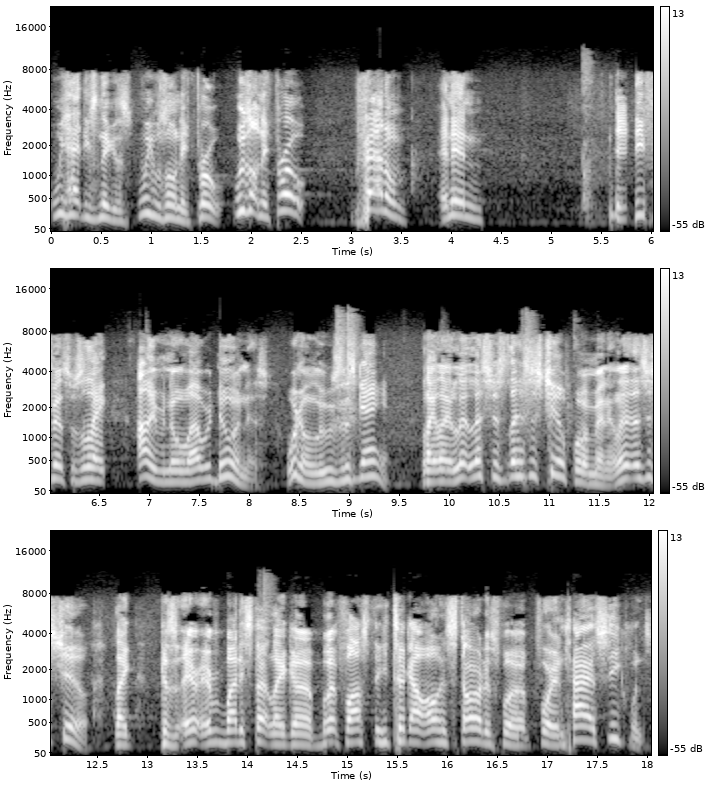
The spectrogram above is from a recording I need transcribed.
we had these niggas. We was on their throat. We was on their throat. Pat them, and then the defense was like, I don't even know why we're doing this. We're gonna lose this game. Like, like let, us just let's just chill for a minute. Let, us just chill. Like, because everybody start like uh, Bud Foster. He took out all his starters for for an entire sequence.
